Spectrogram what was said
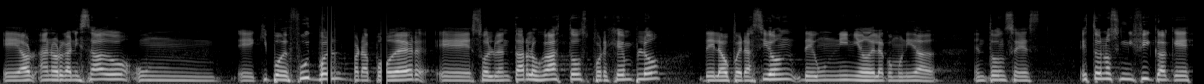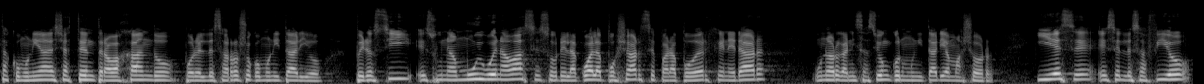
eh, han organizado un equipo de fútbol para poder eh, solventar los gastos, por ejemplo, de la operación de un niño de la comunidad. Entonces, esto no significa que estas comunidades ya estén trabajando por el desarrollo comunitario, pero sí es una muy buena base sobre la cual apoyarse para poder generar una organización comunitaria mayor. Y ese es el desafío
